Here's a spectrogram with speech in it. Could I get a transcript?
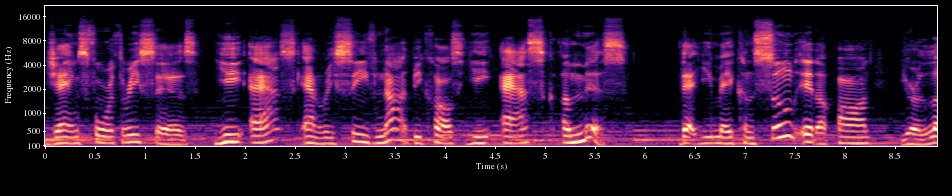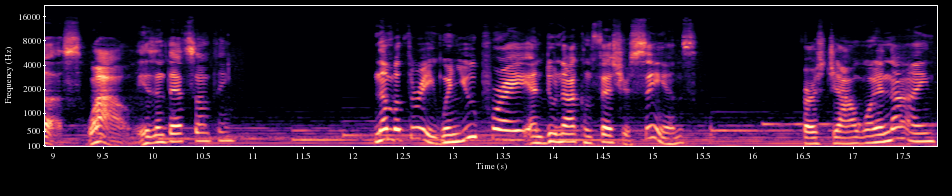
James 4 3 says, Ye ask and receive not because ye ask amiss, that ye may consume it upon your lust. Wow, isn't that something? Number three, when you pray and do not confess your sins, 1 John 1 and 9.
